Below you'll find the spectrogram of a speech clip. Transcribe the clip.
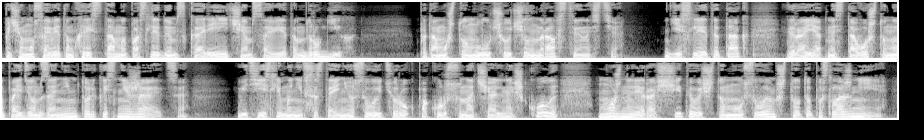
Почему советам Христа мы последуем скорее, чем советам других? Потому что он лучше учил нравственности? Если это так, вероятность того, что мы пойдем за ним, только снижается. Ведь если мы не в состоянии усвоить урок по курсу начальной школы, можно ли рассчитывать, что мы усвоим что-то посложнее –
